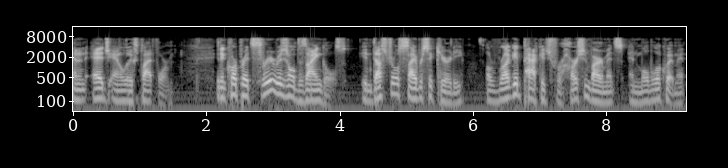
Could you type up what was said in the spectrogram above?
and an edge analytics platform. It incorporates three original design goals, industrial cybersecurity, a rugged package for harsh environments and mobile equipment,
